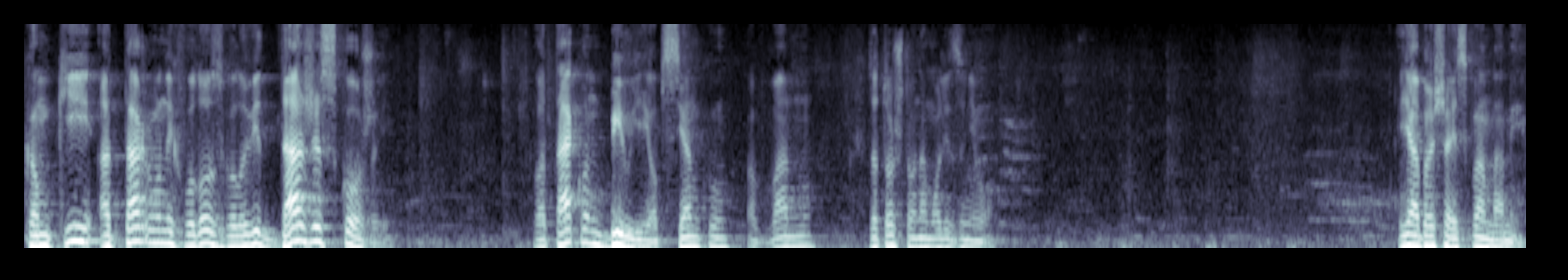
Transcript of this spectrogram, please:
комки оторванных волос с головы даже с кожей. Вот так он бил ее об стенку, об ванну, за то, что она молит за него. Я обращаюсь к вам, маме.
